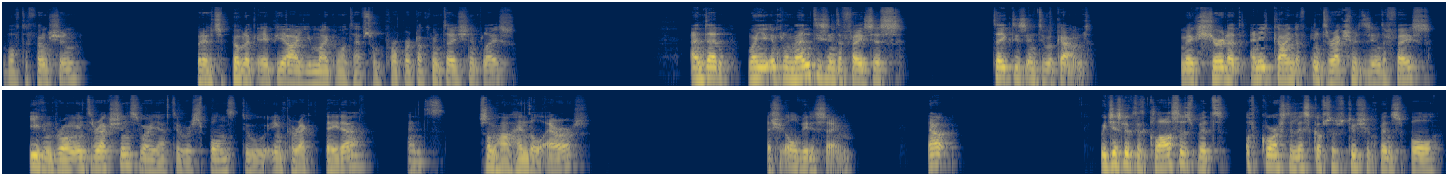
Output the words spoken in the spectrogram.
above the function. But if it's a public API, you might want to have some proper documentation in place. And then when you implement these interfaces, take this into account. Make sure that any kind of interaction with this interface, even wrong interactions where you have to respond to incorrect data and somehow handle errors, they should all be the same. Now, we just looked at classes, but of course the Liskov substitution principle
